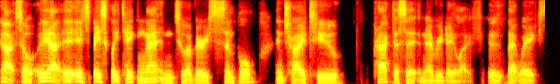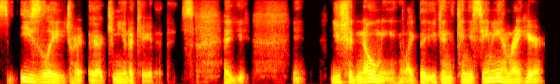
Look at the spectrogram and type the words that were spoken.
Yeah. So yeah, it, it's basically taking that into a very simple and try to practice it in everyday life. Uh, that way, it's easily try, uh, communicated. It's uh, you, you should know me. Like that, you can. Can you see me? I'm right here.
